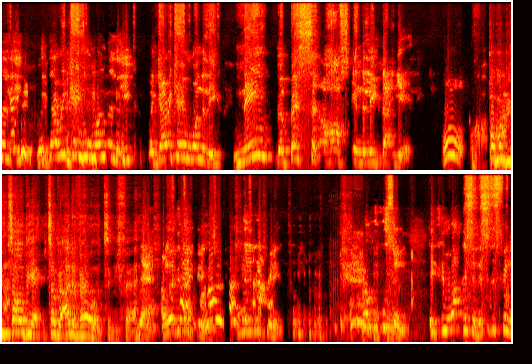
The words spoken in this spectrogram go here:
the league, when Gary Cahill won the league, when Gary Cahill won the league, name the best centre halves in the league that year. Well, Probably Toby, Toby Alderweireld, to be fair. Yeah, I'm going to let you finish. I'm going to let you finish. Look, listen, if you want, listen, this is the thing.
